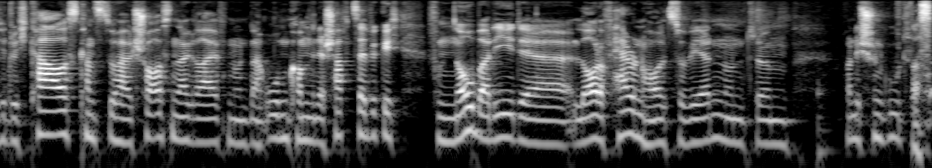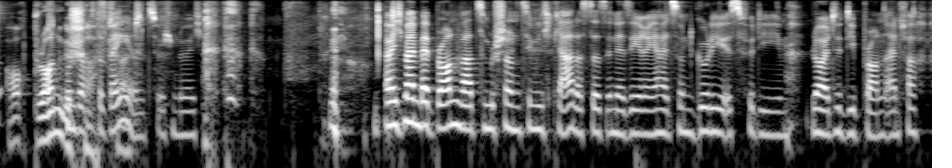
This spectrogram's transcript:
durch, durch Chaos kannst du halt Chancen ergreifen und nach oben kommen. Und er schafft es ja wirklich vom Nobody der Lord of Harrenhal zu werden und ähm, fand ich schon gut. Was auch Bronn Und auch The geschafft Vale hat. zwischendurch. Aber ich meine, bei Bronn war zum schon ziemlich klar, dass das in der Serie halt so ein Goodie ist für die Leute, die Bronn einfach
